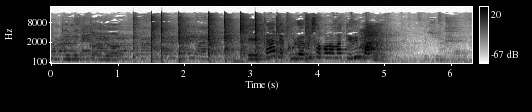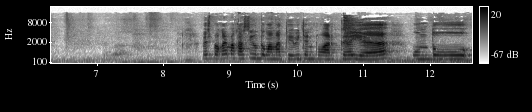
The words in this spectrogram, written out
Model iki kok yo. Eh, kan nek gurami saka Mama Dewi mau kowe. Wes pokoknya makasih untuk Mama Dewi dan keluarga ya untuk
